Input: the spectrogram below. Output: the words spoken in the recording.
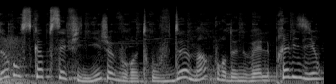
L'horoscope c'est fini, je vous retrouve demain pour de nouvelles prévisions.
